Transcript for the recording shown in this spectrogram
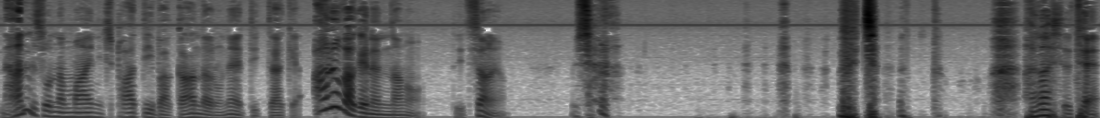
なんでそんな毎日パーティーばっかあんだろうねって言ったわけ。あるわけねんなの。言ってたのよ。そしたらうーちゃんと話してて、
